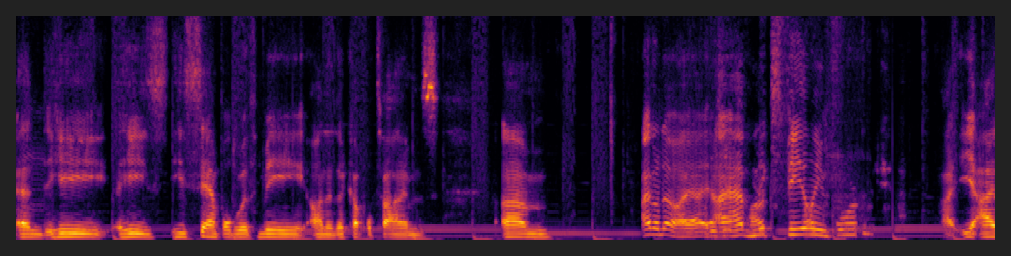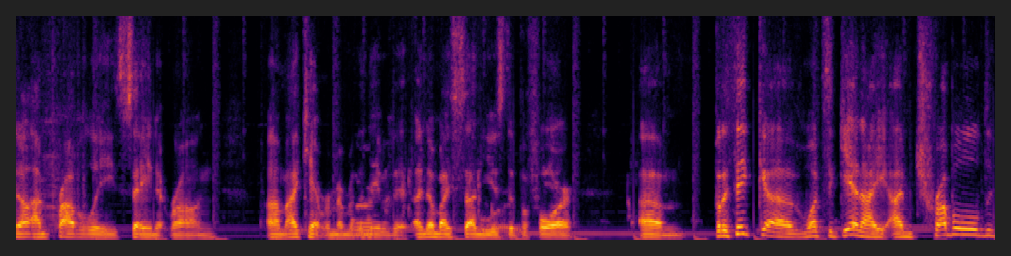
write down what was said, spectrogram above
and he he's he's sampled with me on it a couple times. Um, I don't know. I, I, have Arc- mixed feelings. Arc I, yeah, I don't. I'm probably saying it wrong. Um, I can't remember the name of it. I know my son used it before. Um, but I think uh, once again, I I'm troubled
